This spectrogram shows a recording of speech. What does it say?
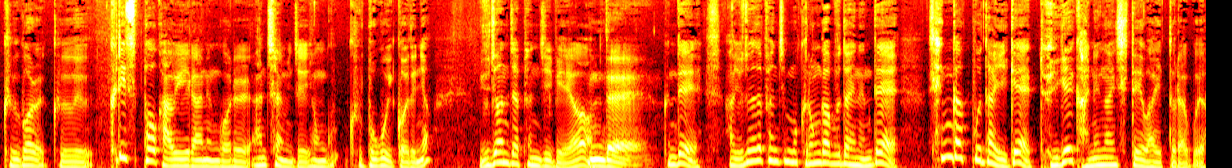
그걸 그 CRISPR 가위라는 거를 한참 이제 연구 그 보고 있거든요. 유전자 편집이에요. 네. 근데 아 유전자 편집 뭐 그런가 보다 했는데 생각보다 이게 되게 가능한 시대에 와 있더라고요.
